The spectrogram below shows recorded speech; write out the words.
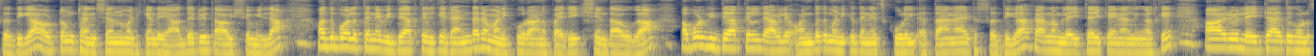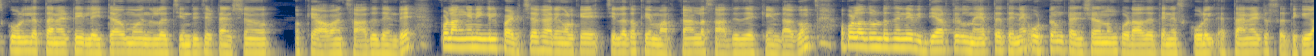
ശ്രദ്ധിക്കുക. ഒട്ടും ടെൻഷൻ അടിക്കേണ്ട യാതൊരുവിധ ആവശ്യമില്ല അതുപോലെ തന്നെ വിദ്യാർത്ഥികൾക്ക് രണ്ടര മണിക്കൂറാണ് പരീക്ഷ ഉണ്ടാവുക. അപ്പോൾ വിദ്യാർത്ഥികൾ രാവിലെ ഒൻപത് മണിക്ക് തന്നെ സ്കൂളിൽ എത്താനായിട്ട് ശ്രദ്ധിക്കുക. കാരണം ലേറ്റ് ആയി കഴിഞ്ഞാൽ നിങ്ങൾക്ക് ആ ഒരു ലേറ്റ് ആയതുകൊണ്ട് സ്കൂളിൽ എത്താനായിട്ട് ലേറ്റ് ആകുമോ എന്നുള്ളത് ചിന്തിച്ച് ടെൻഷൻ ഒക്കെ ആവാൻ സാധ്യതയുണ്ട്. അപ്പോൾ അങ്ങനെയെങ്കിൽ പഠിച്ച കാര്യങ്ങളൊക്കെ ചിലതൊക്കെ മറക്കാനുള്ള സാധ്യതയൊക്കെ ഉണ്ടാകും. അപ്പോൾ അതുകൊണ്ട് തന്നെ വിദ്യാർത്ഥികൾ നേരത്തെ തന്നെ ഒട്ടും ടെൻഷനൊന്നും കൂടാതെ തന്നെ സ്കൂളിൽ എത്താനായിട്ട് ശ്രദ്ധിക്കുക.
